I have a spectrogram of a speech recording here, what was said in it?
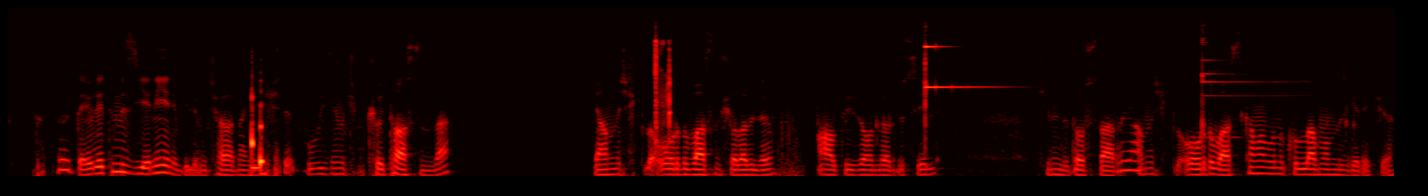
Devletimiz yeni yeni bilim çağına geçti. Bu bizim için kötü aslında. Yanlışlıkla ordu basmış olabilirim. 614'ü sil. Şimdi dostlar yanlışlıkla ordu bastık ama bunu kullanmamız gerekiyor.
